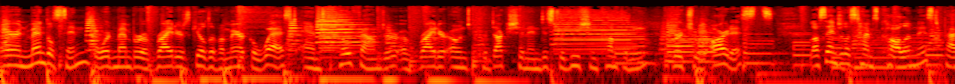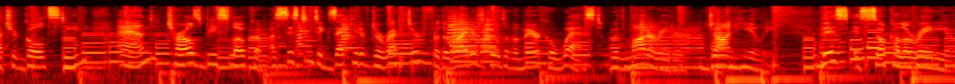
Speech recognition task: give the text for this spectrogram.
Aaron Mendelsohn, board member of Writers Guild of America West and co founder of writer owned production and distribution company Virtual Artists, Los Angeles Times columnist Patrick Goldstein, and Charles B. Slocum, assistant executive director for the Writers Guild of America West, with moderator Jon Healey. This is Zocalo Radio,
